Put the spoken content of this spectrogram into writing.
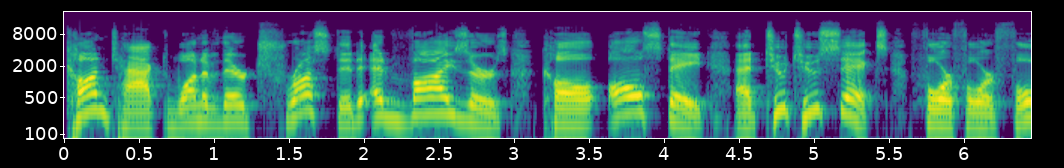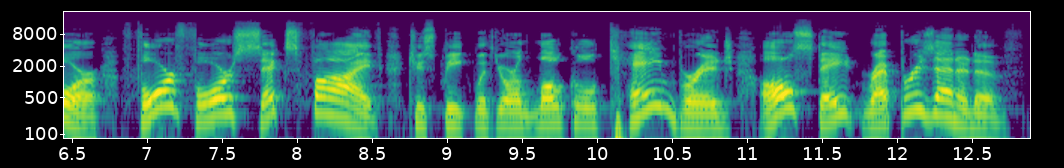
contact one of their trusted advisors. Call Allstate at 226 444 4465 to speak with your local Cambridge Allstate representative.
